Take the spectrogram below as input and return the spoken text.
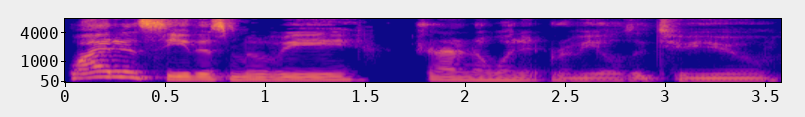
Well, I didn't see this movie. and I don't know when it reveals it to you.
